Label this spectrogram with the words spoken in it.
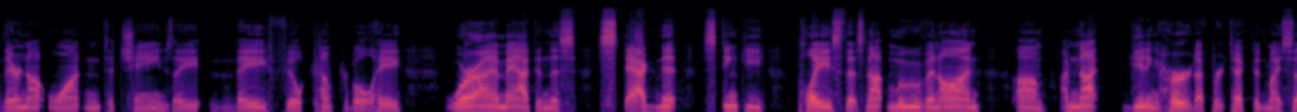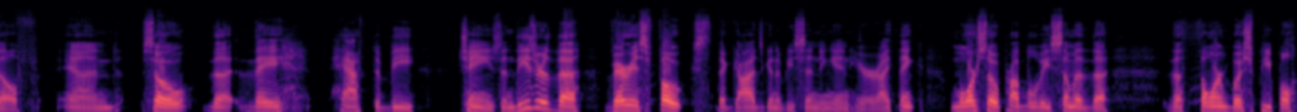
they're not wanting to change. They they feel comfortable. Hey, where I am at in this stagnant, stinky place that's not moving on. Um, I'm not getting hurt. I've protected myself. And so the they have to be changed. And these are the various folks that God's going to be sending in here. I think more so probably some of the the thorn bush people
